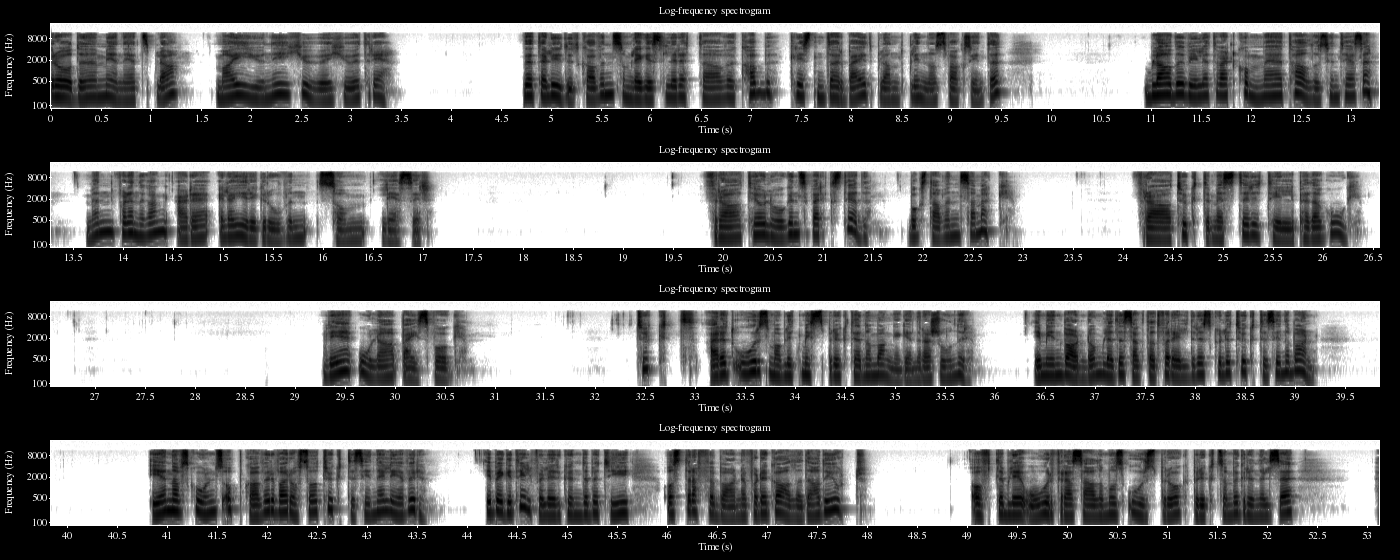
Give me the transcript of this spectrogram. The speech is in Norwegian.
Råde menighetsblad, mai–juni 2023 Dette er lydutgaven som legges til rette av KAB, Kristent arbeid blant blinde og svaksynte. Bladet vil etter hvert komme med talesyntese, men for denne gang er det Elaire Groven som leser. Fra Teologens verksted, bokstaven Samak Fra tuktemester til pedagog ved Ola Beisvåg Tukt er et ord som har blitt misbrukt gjennom mange generasjoner. I min barndom ble det sagt at foreldre skulle tukte sine barn. En av skolens oppgaver var også å tukte sine elever. I begge tilfeller kunne det bety å straffe barnet for det gale det hadde gjort. Ofte ble ord fra Salomos ordspråk brukt som begrunnelse.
